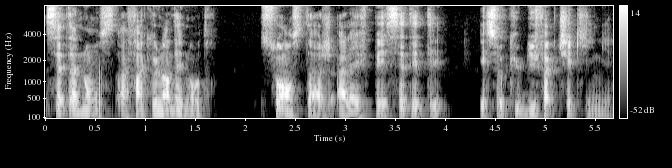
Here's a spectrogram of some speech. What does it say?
cette annonce afin que l'un des nôtres soit en stage à l'AFP cet été et s'occupe du fact-checking.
